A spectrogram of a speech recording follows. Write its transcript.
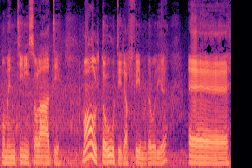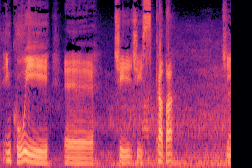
momentini isolati, molto utili al film, devo dire. eh, in cui eh, ci, ci scata. ci-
